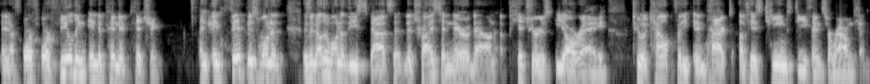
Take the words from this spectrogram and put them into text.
and a, or, or fielding independent pitching. And, and FIP is one of is another one of these stats that, that tries to narrow down a pitcher's ERA to account for the impact of his team's defense around him.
